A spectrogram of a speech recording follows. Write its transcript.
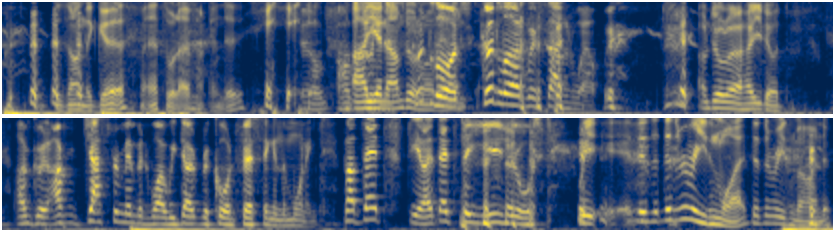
Design the girth. That's what I fucking do. oh, oh, Uh, yeah, no, I'm doing Good well, lord, good lord, we've started well. I'm doing well. How you doing? I'm good. I've just remembered why we don't record first thing in the morning. But that's you know that's the usual. st- We there's a, there's a reason why. There's a reason behind it.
